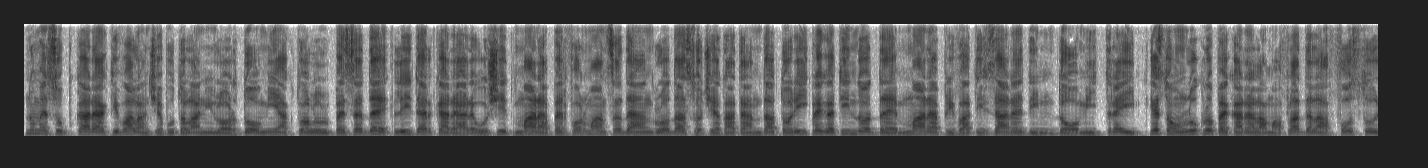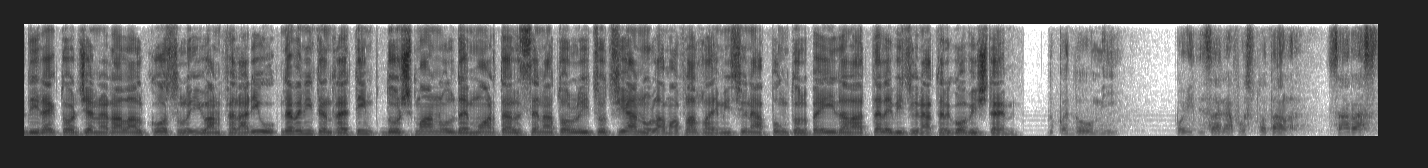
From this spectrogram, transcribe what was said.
nume sub care activa la începutul anilor 2000 actualul PSD, lider care a reușit marea performanță de a îngloda societatea în datorii, pregătind-o de marea privatizare din 2003. Este un lucru pe care l-am aflat de la fostul director general al COS-ului, Ioan Ferariu, devenit între timp dușmanul de moarte al senatorului Țuțianu. L-am aflat la emisiunea Punctul PI de la televiziunea Târgoviște. După 2000, politizarea a fost totală s-a ras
